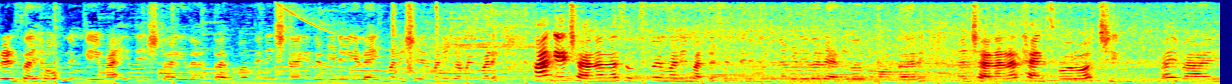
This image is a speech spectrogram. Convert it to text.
ಫ್ರೆಂಡ್ಸ್ ಐ ಹೋಪ್ ನಿಮಗೆ ಈ ಮಾಹಿತಿ ಇಷ್ಟ ಆಗಿದೆ ಅಂತ ಅನ್ಕೊಂತೀನಿ. ಇಷ್ಟ ಆಗಿದೆ ವಿಡಿಯೋಗೆ ಲೈಕ್ ಮಾಡಿ ಶೇರ್ ಮಾಡಿ ಕಮೆಂಟ್ ಮಾಡಿ. ಹಾಗೆ ಚಾನಲ್ನ ಸಬ್ಸ್ಕ್ರೈಬ್ ಮಾಡಿ. ಮತ್ತೆ ಸಿಗ್ತೀನಿ ಮುಂದಿನ ವಿಡಿಯೋದಲ್ಲಿ. ಅಲ್ಲಿವರೆಗೂ ನೋಡ್ತಾ ಇರಿ. ನನ್ನ ಚಾನಲ್ನ thanks for watching bye bye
